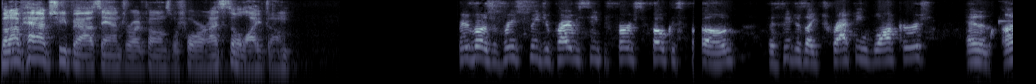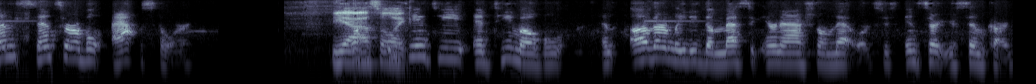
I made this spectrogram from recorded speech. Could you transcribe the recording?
But I've had cheap ass Android phones before, and I still liked them. Phone is a free speech and privacy first focused phone that features like tracking blockers and an uncensorable app store. Yeah, Plus so like, AT&T and T-Mobile and other leading domestic international networks. Just insert your SIM card.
